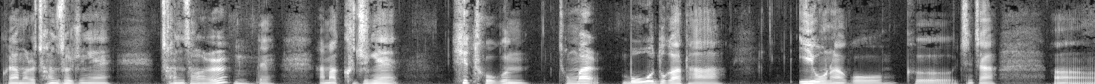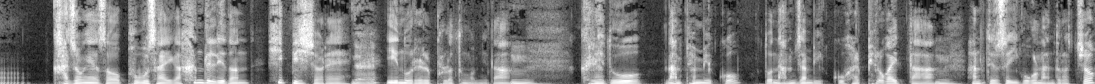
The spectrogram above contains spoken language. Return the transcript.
그야말로 전설 중에 전설. 음. 네. 아마 그 중에 히트곡은 정말 모두가 다 이혼하고 그 진짜 어 가정에서 부부 사이가 흔들리던 히피 시절에 네. 이 노래를 불렀던 겁니다. 음. 그래도 남편 믿고 또 남자 믿고 할 필요가 있다. 음. 하는 뜻에서 이 곡을 만들었죠.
